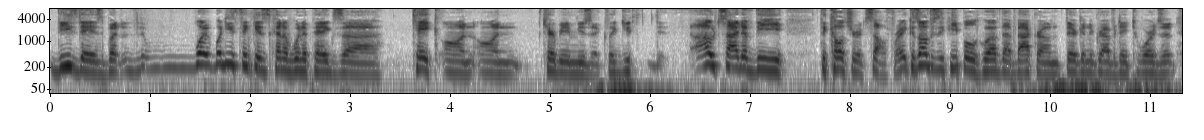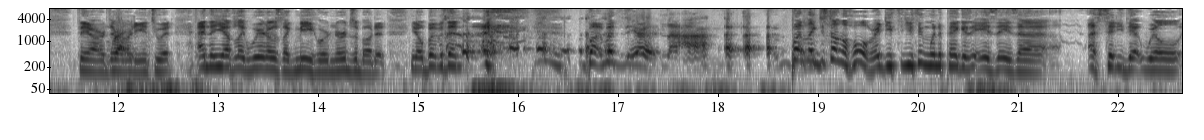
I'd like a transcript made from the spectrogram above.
these days. But th- what what do you think is kind of Winnipeg's uh, take on on Caribbean music? Like, do you outside of the the culture itself, right? Because obviously, people who have that background, they're going to gravitate towards it. They are they're Right. already into it, and then you have like weirdos like me who are nerds about it, you know. But, but then but but but like just on the whole, right? Do you, do you think Winnipeg is is, is a a city that will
